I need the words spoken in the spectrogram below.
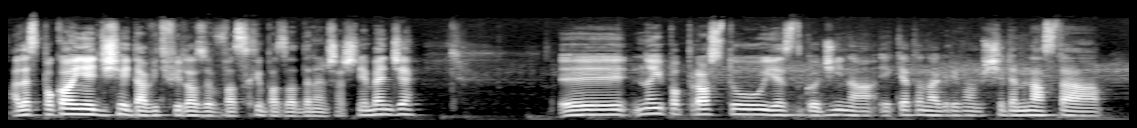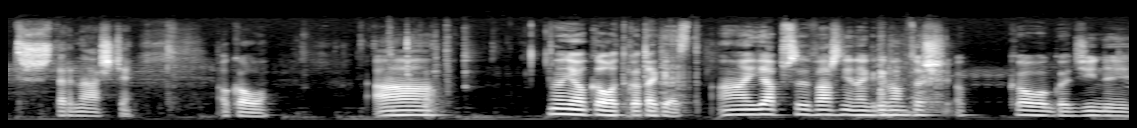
ale spokojnie, dzisiaj Dawid Filozof was chyba zadręczać nie będzie. Yy, no i po prostu jest godzina, jak ja to nagrywam, 17.14 około. A no nie około, tylko tak jest. A ja przeważnie nagrywam coś około godziny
